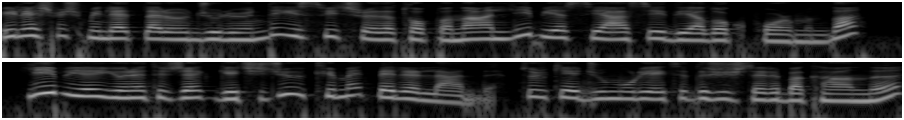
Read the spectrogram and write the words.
Birleşmiş Milletler öncülüğünde İsviçre'de toplanan Libya Siyasi Diyalog Formu'nda Libya'yı yönetecek geçici hükümet belirlendi. Türkiye Cumhuriyeti Dışişleri Bakanlığı,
